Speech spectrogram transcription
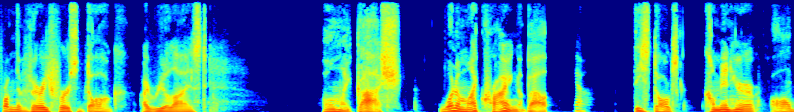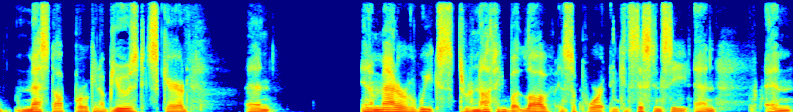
from the very first dog, I realized, oh my gosh, what am I crying about? Yeah. These dogs come in here all messed up, broken, abused, scared, and in a matter of weeks, through nothing but love and support and consistency, and and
